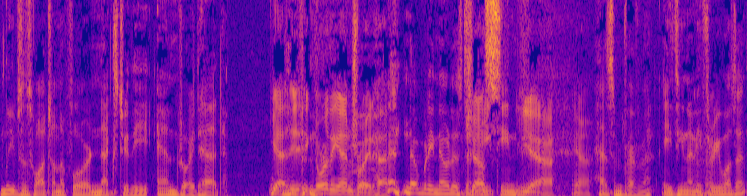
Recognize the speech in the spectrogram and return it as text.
Leaves his watch on the floor next to the android head. Yeah, ignore the android head. Nobody noticed in Just 18. yeah, yeah. Has some forever. 1893, was it?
